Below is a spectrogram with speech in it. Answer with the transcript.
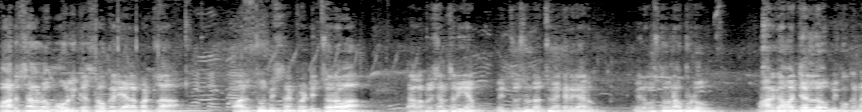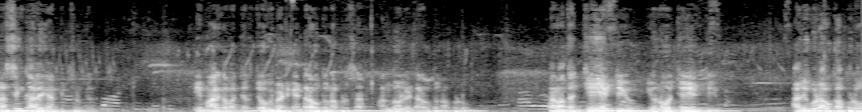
పాఠశాలలో మౌలిక సౌకర్యాల పట్ల వారు చూపిస్తున్నటువంటి చొరవ చాలా ప్రశంసనీయం. మీరు చూసుండొచ్చు వెంకట గారు. మీరు వస్తున్నప్పుడు మార్గ మధ్యలో మీకు ఒక నర్సింగ్ కాలేజ్ అనిపిస్తుంటుంది ఈ మార్గ మధ్యలో జోగిపేటకి ఎంటర్ అవుతున్నప్పుడు సార్ అందులో ఎంటర్ అవుతున్నప్పుడు. తర్వాత జేఎన్టీయు యు నో జేఎన్టీయు అది కూడా ఒకప్పుడు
